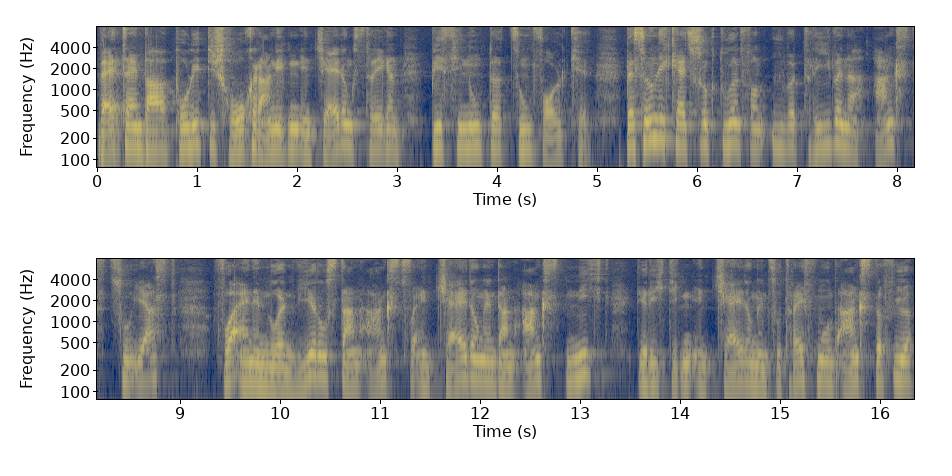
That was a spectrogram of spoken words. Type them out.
weiter ein paar politisch hochrangigen Entscheidungsträgern bis hinunter zum Volke. Persönlichkeitsstrukturen von übertriebener Angst zuerst vor einem neuen Virus, dann Angst vor Entscheidungen, dann Angst nicht die richtigen Entscheidungen zu treffen und Angst dafür,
